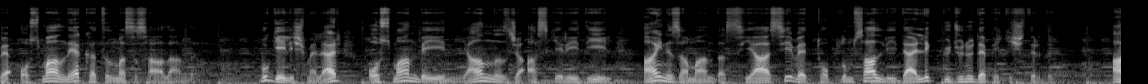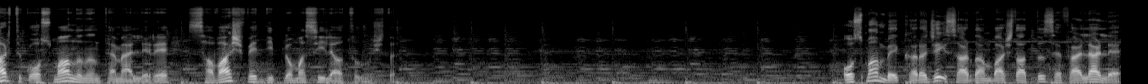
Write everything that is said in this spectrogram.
ve Osmanlı'ya katılması sağlandı. Bu gelişmeler Osman Bey'in yalnızca askeri değil, aynı zamanda siyasi ve toplumsal liderlik gücünü de pekiştirdi. Artık Osmanlı'nın temelleri savaş ve diplomasiyle atılmıştı. Osman Bey Karacahisar'dan başlattığı seferlerle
